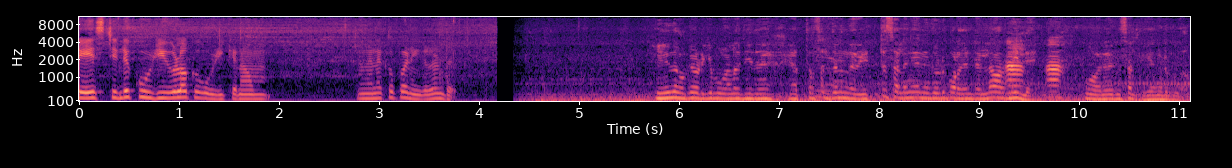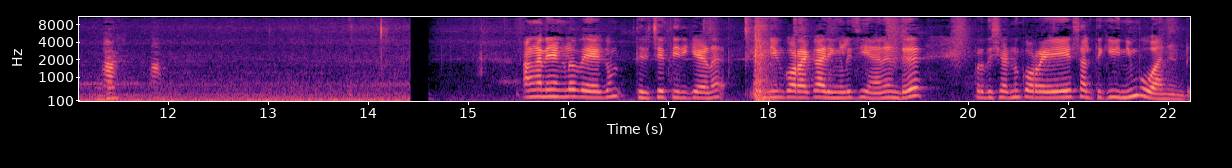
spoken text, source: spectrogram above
വേസ്റ്റിന്റെ കുഴികളൊക്കെ കുഴിക്കണം. അങ്ങനെയൊക്കെ പണികളുണ്ട്. ഇനി നമുക്ക് എവിടേക്ക് പോകാനുള്ള ഇത് എത്ര സ്ഥലത്തിനും എട്ട് സ്ഥലം ഞാൻ ഇതോട് പറഞ്ഞിട്ടില്ല എല്ലാം ഓർമ്മയില്ലേ? പോലെ ഒരു സ്ഥലത്തേക്ക് അങ്ങോട്ട് പോകാം. അങ്ങനെ ഞങ്ങൾ വേഗം തിരിച്ചെത്തിയിരിക്കുകയാണ്. ഇനിയും കുറേ കാര്യങ്ങൾ ചെയ്യാനുണ്ട്. പ്രതിഷേധം കുറേ സ്ഥലത്തേക്ക് ഇനിയും പോകാനുണ്ട്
